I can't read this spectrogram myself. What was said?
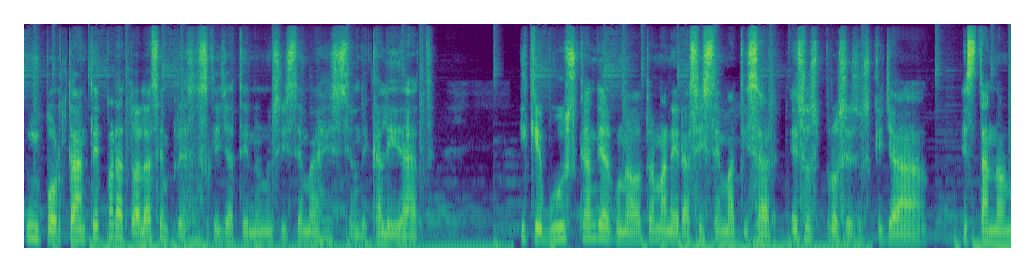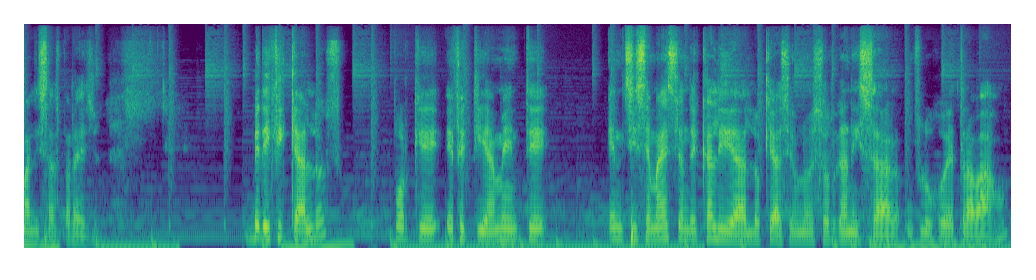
importante para todas las empresas que ya tienen un sistema de gestión de calidad y que buscan de alguna u otra manera sistematizar esos procesos que ya están normalizados para ellos. Verificarlos porque efectivamente en el sistema de gestión de calidad lo que hace uno es organizar un flujo de trabajo,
